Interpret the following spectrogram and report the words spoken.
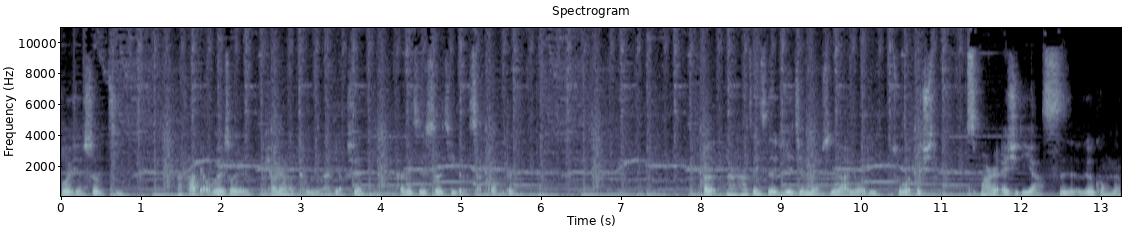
做一些设计，那发表会的时候有漂亮的图来表现它这次设计的闪光灯。呃，那它这次的夜间模式啊，有做 H。Smart HDR 四的这个功能，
